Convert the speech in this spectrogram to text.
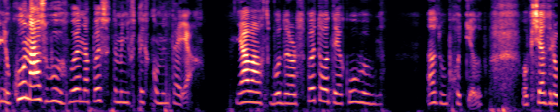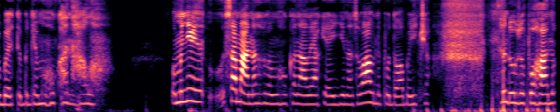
Яку назву ви напишете мені в тих коментарях? Я вас буду розпитувати, яку ви назву б хотіли б взагалі зробити для мого каналу. Бо мені сама назва мого каналу, як я її назвав, не подобається. Це дуже погано.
